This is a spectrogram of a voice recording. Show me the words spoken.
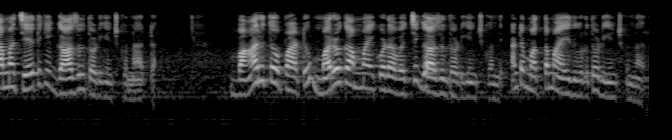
తమ చేతికి గాజులు తొడిగించుకున్నారట. వారితో పాటు మరొక అమ్మాయి కూడా వచ్చి గాజులు తొడిగించుకుంది. అంటే మొత్తం ఐదుగురు తొడిగించుకున్నారు.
